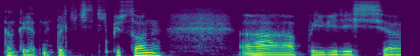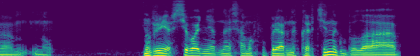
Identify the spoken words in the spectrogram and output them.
конкретных политических персоны. А, появились, э, ну, например, сегодня одна из самых популярных картинок была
